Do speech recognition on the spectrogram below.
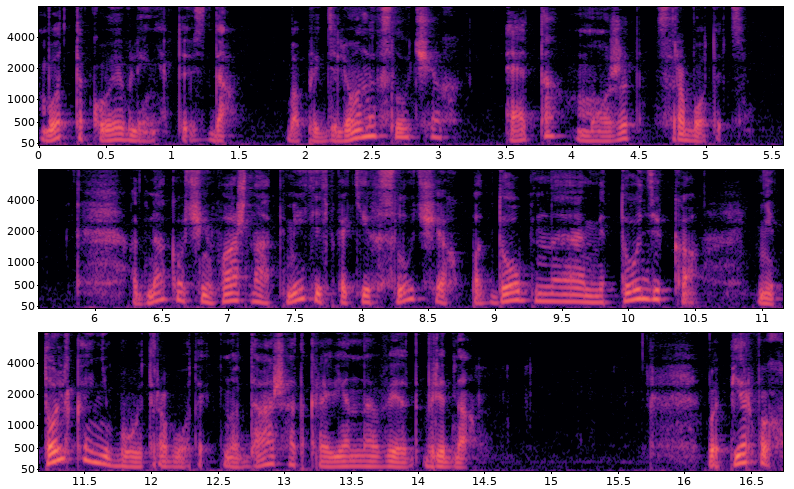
Вот такое явление. То есть да, в определенных случаях это может сработать. Однако очень важно отметить, в каких случаях подобная методика – не только не будет работать, но даже откровенно вредна. Во-первых,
